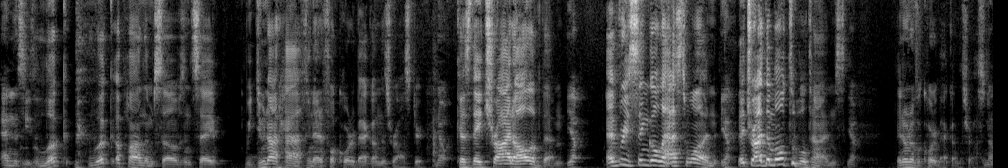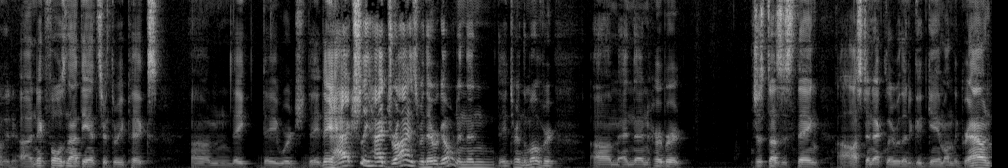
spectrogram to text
End the season. look look upon themselves and say, we do not have an NFL quarterback on this roster. No. because they tried all of them. Yep. Every single last one. Yep. They tried them multiple times. Yep. They don't have a quarterback on this roster. No, they don't. Uh, Nick Foles not the answer. Three picks. Um, they they were they, they actually had drives where they were going, and then they turned them over. Um, and then Herbert just does his thing. Uh, Austin Ekeler with a good game on the ground.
